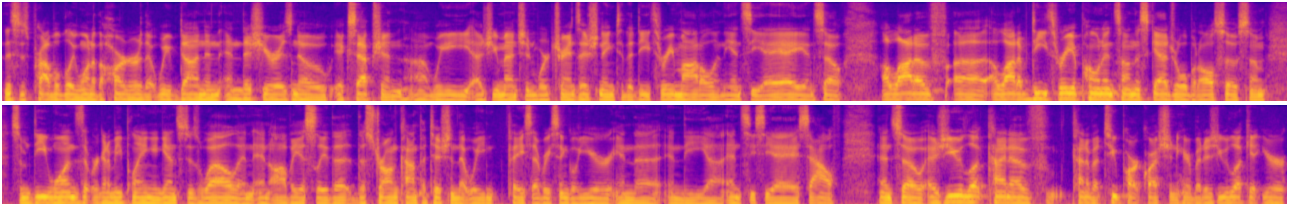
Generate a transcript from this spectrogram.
"This is probably one of the harder that we've done," and, and this year is no exception. Uh, we, as you mentioned, we're transitioning to the D3 model in the NCAA, and so a lot of uh, a lot of D3 opponents on the schedule, but also some some D1s that we're going to be playing against as well, and and obviously the the strong competition that we face every single year in the in the uh, NCAA NCCAA South. And so as you look kind of kind of a two part question here, but as you look at your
